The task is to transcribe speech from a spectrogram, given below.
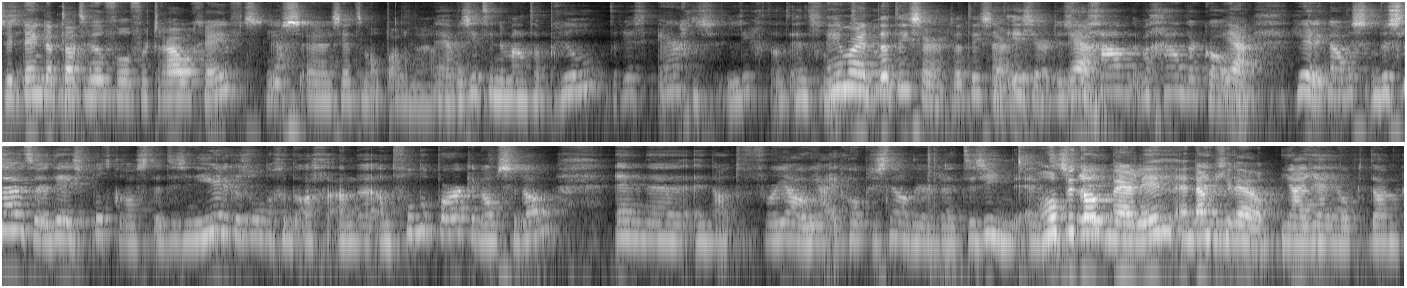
Dus ik denk dat dat Ja. heel veel vertrouwen geeft. Ja. Dus eh, zet hem op allemaal. Nou ja, we zitten in de maand april. Er is ergens licht aan het eind van Nee, de maar tunnel. dat is er. Dat is er. Dat is er. Dus Ja. we, gaan, we gaan daar komen. Ja. Heerlijk. Nou, we besluiten deze podcast. Het is een heerlijke zonnige dag aan, de, aan het Vondelpark in Amsterdam. En, eh, en nou, voor jou, ja, ik hoop je snel weer eh, te zien. En te Hoop ik ook, Merlin. En dankjewel. En, eh, ja, jij ook. Dank.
